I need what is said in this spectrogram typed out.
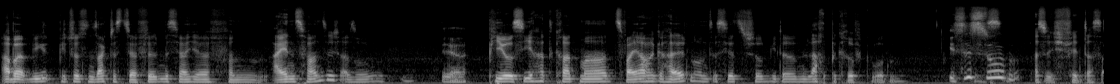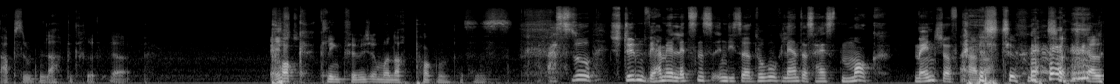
Aber wie, wie du schon sagtest, der Film ist ja hier von 21, also Ja. POC hat gerade mal zwei Jahre gehalten und ist jetzt schon wieder ein Lachbegriff geworden. Ist es so? Also ich finde das absolut ein Lachbegriff, ja. Pock klingt für mich immer nach Pocken. Das ist Ach so, stimmt. Wir haben ja letztens in dieser Doku gelernt, das heißt Mock. Mensch of Color. Stimmt, Mensch of Color.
